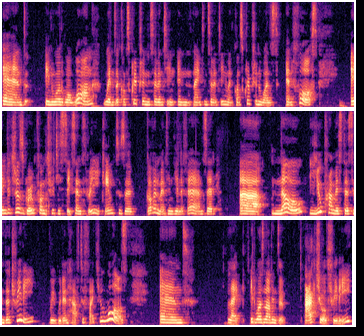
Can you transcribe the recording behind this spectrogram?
and in World War One, when the conscription in 17 in 1917, when conscription was enforced, indigenous group from Treaty Six and Three came to the government Indian Affairs and said, uh, "No, you promised us in the treaty we wouldn't have to fight your wars," and like it was not in the actual treaty,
